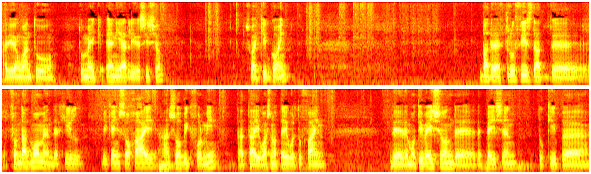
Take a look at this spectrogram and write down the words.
I didn't want to, to make any early decision. So I keep going. But the truth is that the, from that moment, the hill became so high and so big for me that I was not able to find the, the motivation, the, the patience to keep uh,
